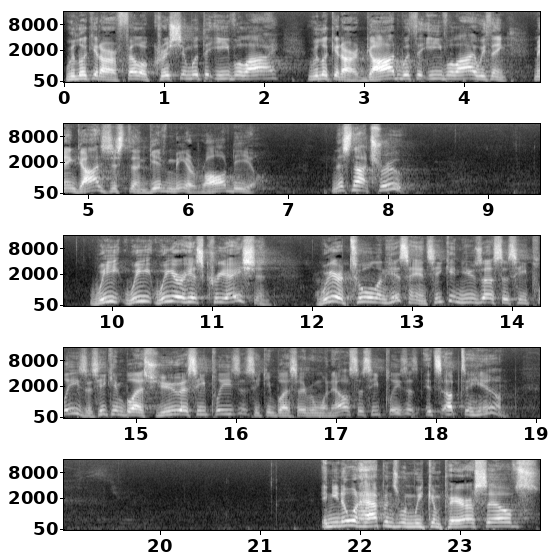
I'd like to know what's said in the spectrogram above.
We look at our fellow Christian with the evil eye. We look at our God with the evil eye. We think, man, God's just done given me a raw deal. And that's not true. We, we, we are His creation. We are a tool in His hands. He can use us as He pleases. He can bless you as He pleases. He can bless everyone else as He pleases. It's up to Him. And you know what happens when we compare ourselves?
